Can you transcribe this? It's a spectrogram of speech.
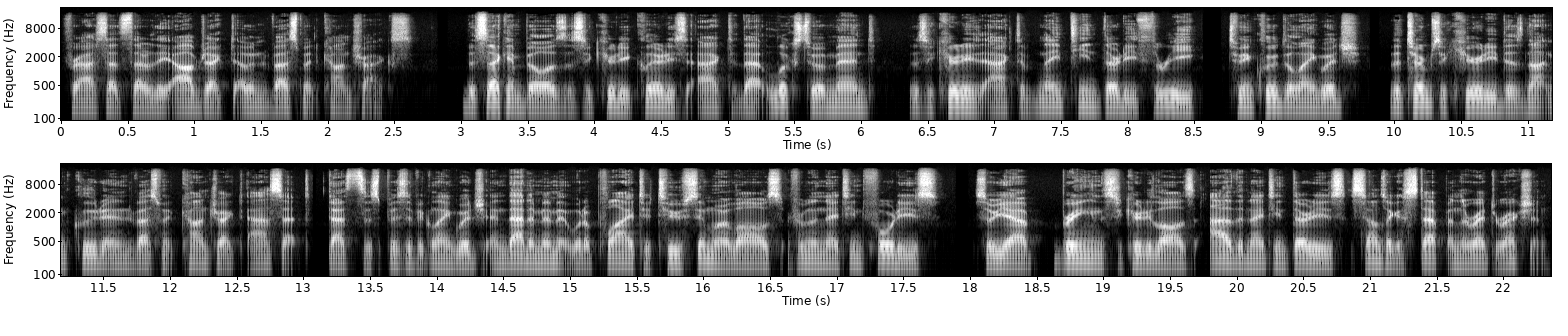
for assets that are the object of investment contracts. The second bill is the Security Clarities Act that looks to amend the Securities Act of 1933 to include the language the term security does not include an investment contract asset. That's the specific language, and that amendment would apply to two similar laws from the 1940s. So, yeah, bringing the security laws out of the 1930s sounds like a step in the right direction.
